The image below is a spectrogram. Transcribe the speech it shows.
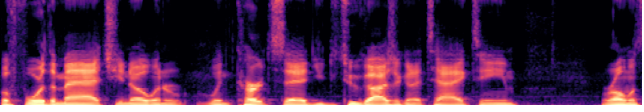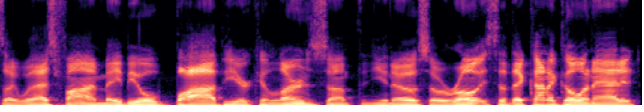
before the match. You know, when when Kurt said you two guys are going to tag team. Roman's like, well, that's fine. Maybe old Bob here can learn something, you know. So, Ro- so they're kind of going at it,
